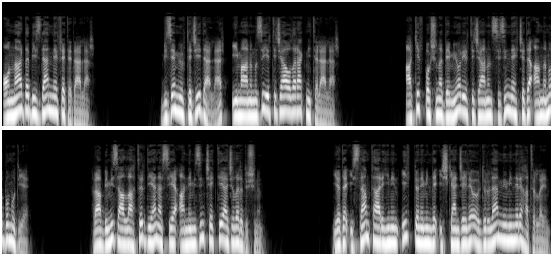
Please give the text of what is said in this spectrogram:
Onlar da bizden nefret ederler. Bize mürteci derler, imanımızı irtica olarak nitelerler. Akif boşuna demiyor irticanın sizin nehçede anlamı bu mu diye. Rabbimiz Allah'tır diyen Asiye annemizin çektiği acıları düşünün. Ya da İslam tarihinin ilk döneminde işkenceyle öldürülen müminleri hatırlayın.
